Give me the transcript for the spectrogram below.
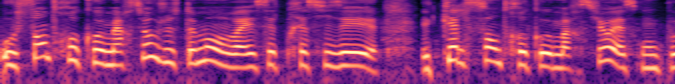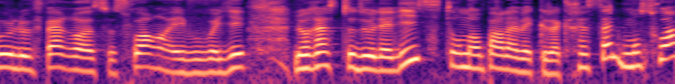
aux centres commerciaux. Justement, on va essayer de préciser quels centres commerciaux. Est-ce qu'on peut le faire ce soir Et vous voyez le reste de la liste. On en parle avec Jacques Ressel. Bonsoir,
